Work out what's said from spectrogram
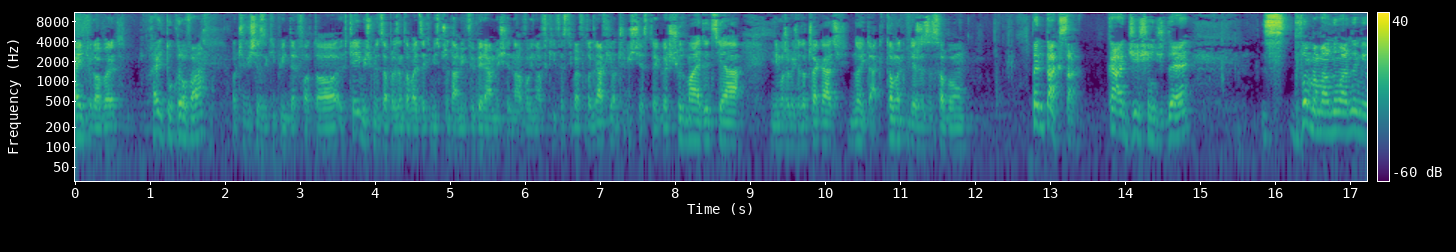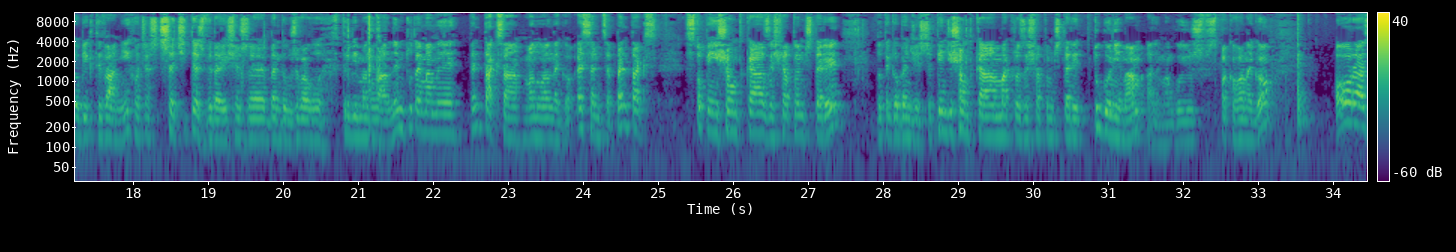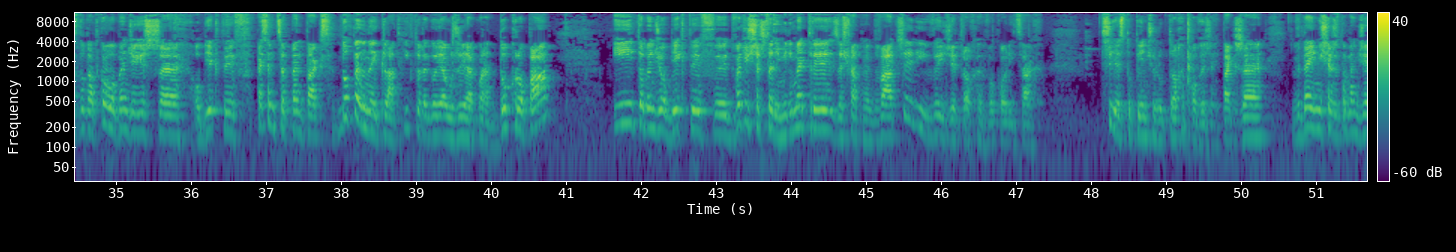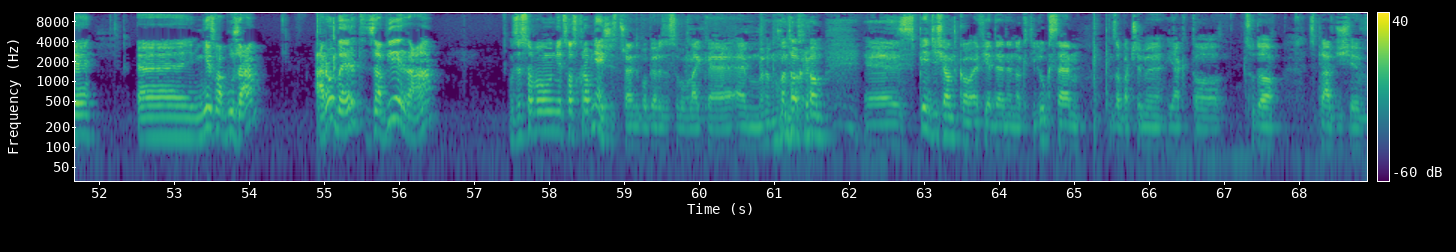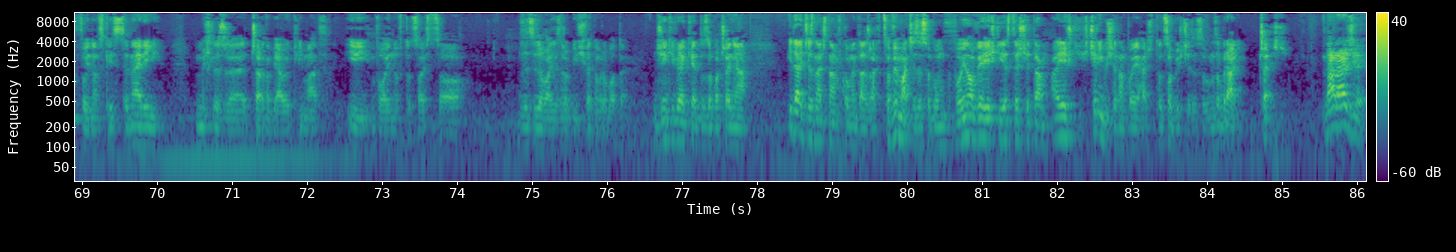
Hej, tu Robert. Hej, tu krowa. Oczywiście z ekipy Interfoto. Chcielibyśmy zaprezentować, z jakimi sprzętami wybieramy się na Wojnowski Festiwal Fotografii. Oczywiście jest to jego siódma edycja, nie możemy się doczekać. No i tak, Tomek bierze ze sobą Pentaxa K10D z dwoma manualnymi obiektywami, chociaż trzeci też wydaje się, że będę używał w trybie manualnym. Tutaj mamy Pentaxa manualnego SMC Pentax 150 ze światłem 4. Do tego będzie jeszcze 50 makro ze światłem 4. Tu go nie mam, ale mam go już spakowanego. Oraz dodatkowo będzie jeszcze obiektyw SMC Pentax do pełnej klatki, którego ja użyję akurat do kropa. I to będzie obiektyw y, 24 mm ze światłem 2, czyli wyjdzie trochę w okolicach 35 lub trochę powyżej. Także wydaje mi się, że to będzie e, niezła burza. A Robert zabiera ze sobą nieco skromniejszy sprzęt, bo biorę ze sobą Leica M monochrom e, z 50 F1 Noctiluxem. Zobaczymy, jak to cudo sprawdzi się w wojnowskiej scenerii. Myślę, że czarno-biały klimat i wojnów to coś, co zdecydowanie zrobi świetną robotę. Dzięki wielkie, do zobaczenia i dajcie znać nam w komentarzach, co wy macie ze sobą w Wojnowie, jeśli jesteście tam, a jeśli chcielibyście tam pojechać, to co byście ze sobą zabrali. Cześć! na razie.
